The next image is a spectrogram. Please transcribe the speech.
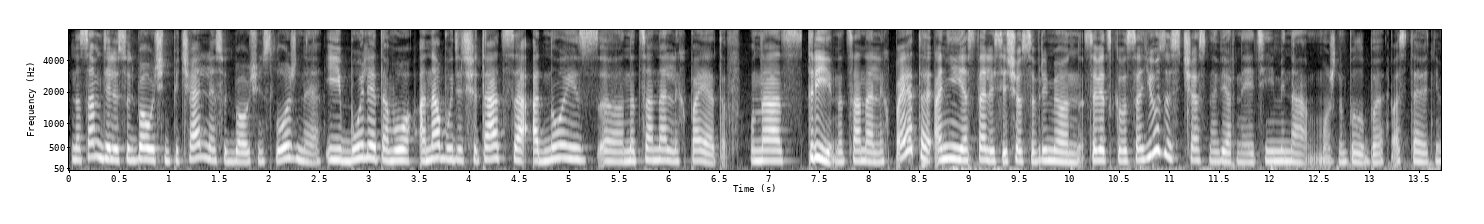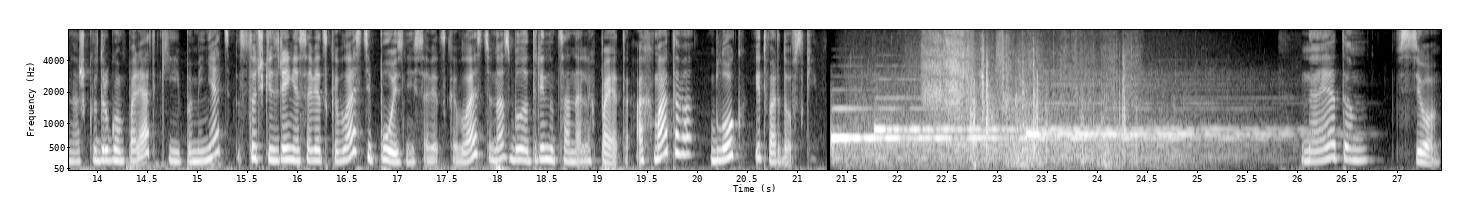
На самом деле судьба очень печальная, судьба очень сложная, и более того, она будет считаться одной из э, национальных поэтов. У нас три национальных поэта, они остались еще со времен Советского Союза, сейчас, наверное, эти имена можно было бы поставить немножко в другом порядке и поменять. С точки зрения советской власти, поздней советской власти, у нас было три национальных поэта. Ахматова, Блок и Твардовский. На этом все.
